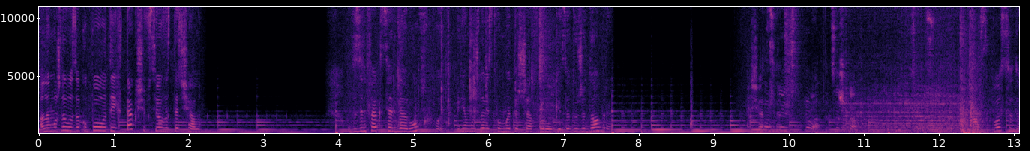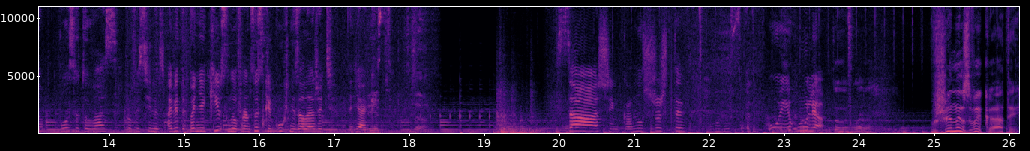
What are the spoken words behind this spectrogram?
але можливо закуповувати їх так, щоб всього вистачало. Дезінфекція для рук. Є можливість помити шефу руки. Це дуже добре. А що це? це шкаф. А з посудом? Посуд у вас професійний. А від баняків з французької кухні залежить якість. Да. Сашенька, ну що ж ти? Ой, Гуля. Вже не звикати.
